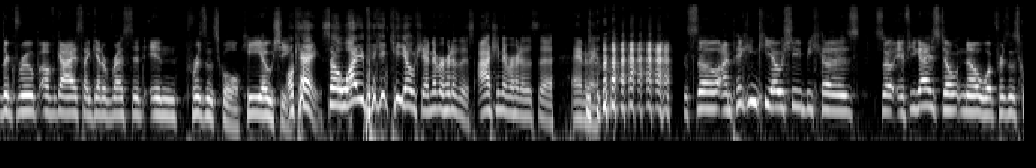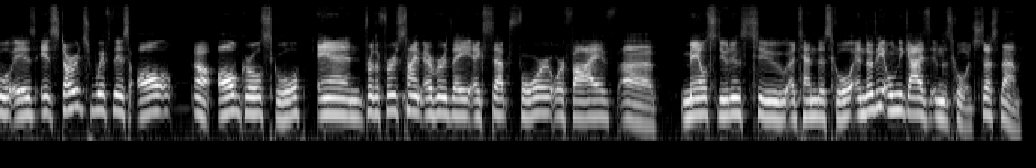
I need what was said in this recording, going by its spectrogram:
the group of guys that get arrested in prison school. Kiyoshi. Okay, so why are you picking Kiyoshi? I never heard of this. I actually never heard of this uh, anime. So I'm picking Kiyoshi because so if you guys don't know what prison school is, it starts with this all uh, all girls school, and for the first time ever, they accept four or five uh, male students to attend this school, and they're the only guys in the school. It's just them.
